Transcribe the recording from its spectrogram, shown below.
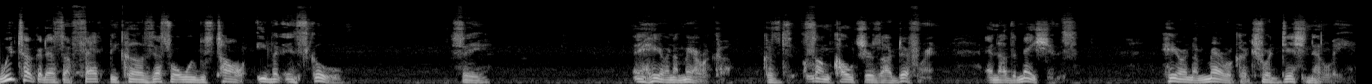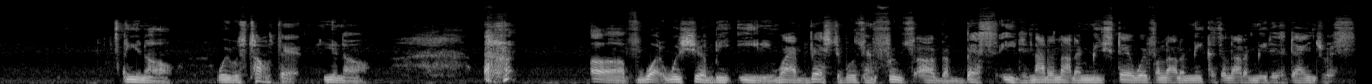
We took it as a fact because that's what we was taught, even in school. See, and here in America, because some cultures are different and other nations. Here in America, traditionally, you know, we was taught that, you know, of what we should be eating, why vegetables and fruits are the best eating. Not a lot of meat. Stay away from a lot of meat because a lot of meat is dangerous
